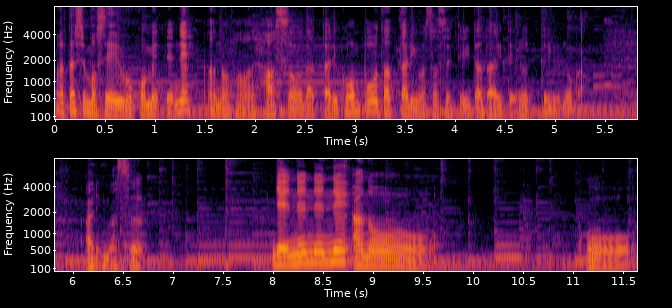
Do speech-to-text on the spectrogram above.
私も誠意を込めてねあの発送だったり梱包だったりをさせていただいてるっていうのがあります。で年々ねあのこ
